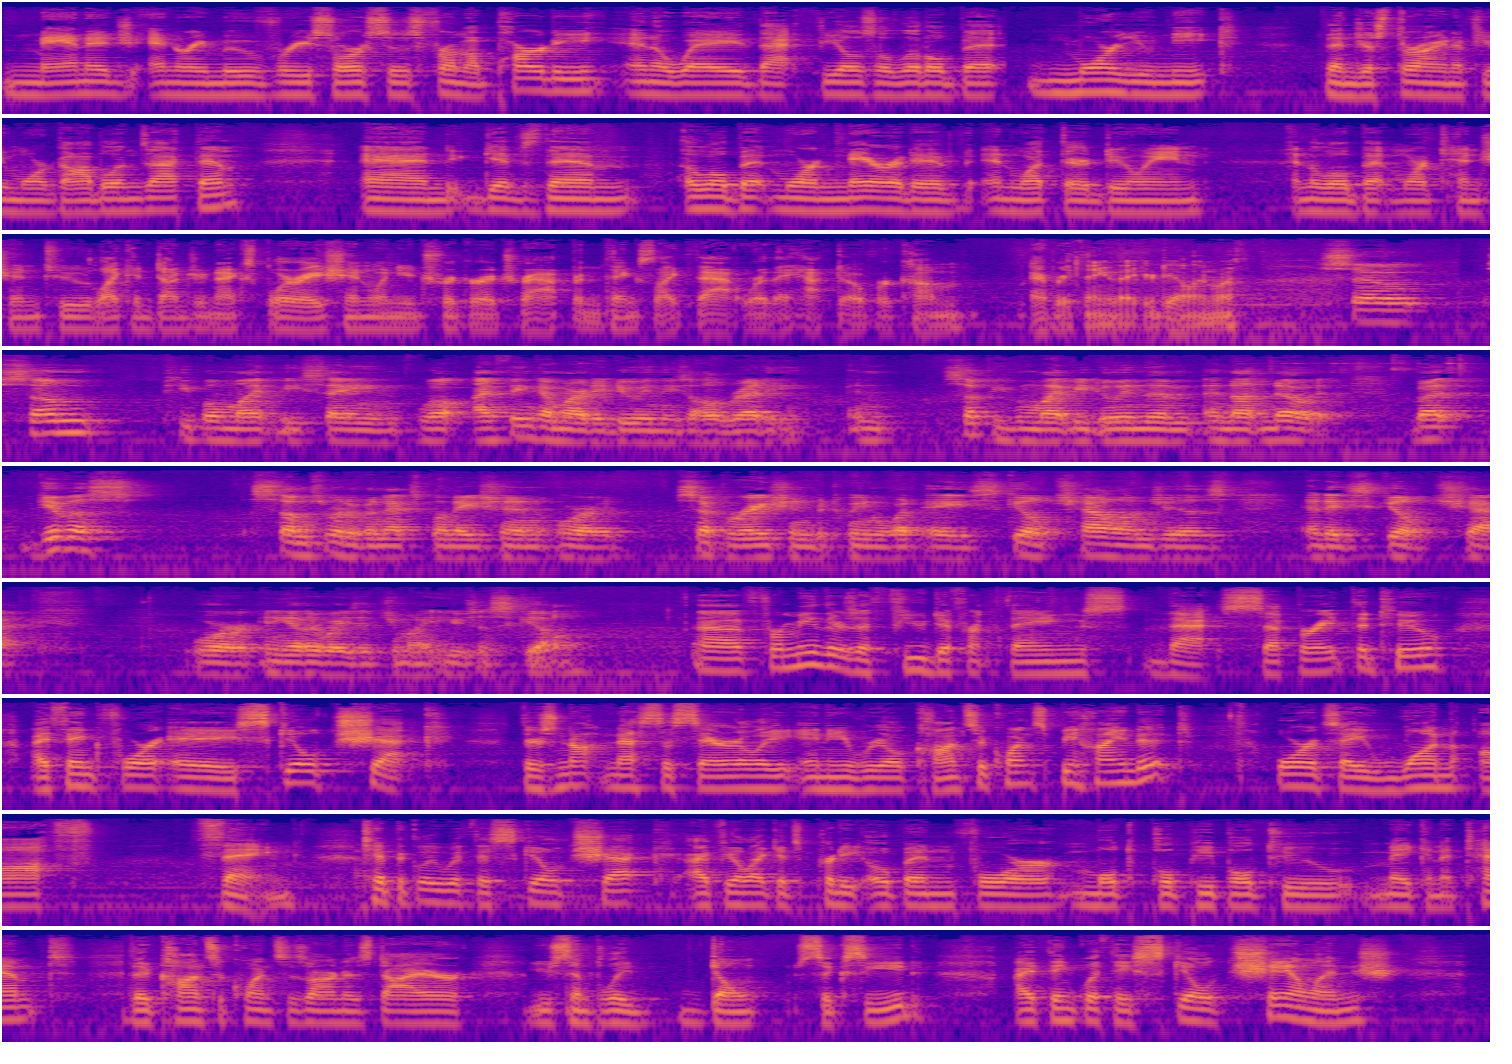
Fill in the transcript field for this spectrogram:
manage and remove resources from a party in a way that feels a little bit more unique than just throwing a few more goblins at them and gives them a little bit more narrative in what they're doing and a little bit more tension to like a dungeon exploration when you trigger a trap and things like that where they have to overcome everything that you're dealing with. So some people might be saying, "Well, I think I'm already doing these already." And some people might be doing them and not know it. But give us some sort of an explanation or a separation between what a skill challenge is and a skill check or any other ways that you might use a skill. Uh, for me, there's a few different things that separate the two. I think for a skill check, there's not necessarily any real consequence behind it, or it's a one off thing. Typically, with a skill check, I feel like it's pretty open for multiple people to make an attempt. The consequences aren't as dire. You simply don't succeed. I think with a skill challenge,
